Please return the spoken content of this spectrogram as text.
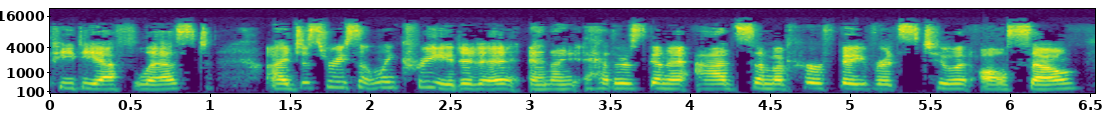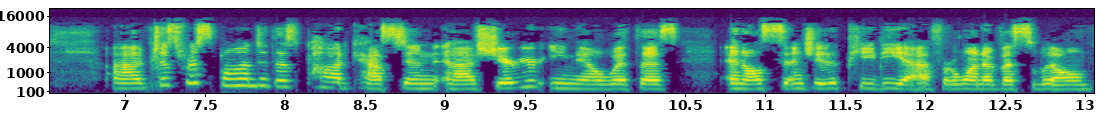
PDF list. I just recently created it, and I, Heather's going to add some of her favorites to it also uh, just respond to this podcast and uh, share your email with us, and I'll send you the PDF, or one of us will.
